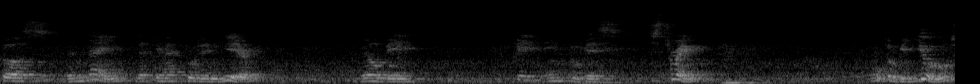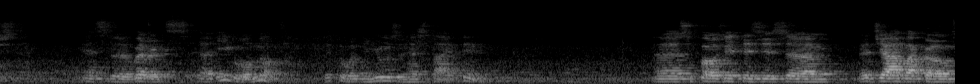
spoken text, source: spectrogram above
Because the name that you have put in here will be feed into this string to be used as uh, whether it's uh, equal or not, to what the user has typed in. Uh, suppose if this is um, a Java code,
